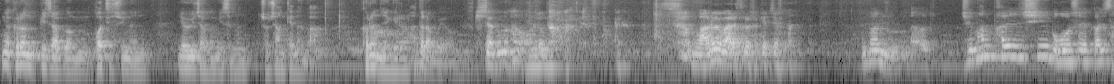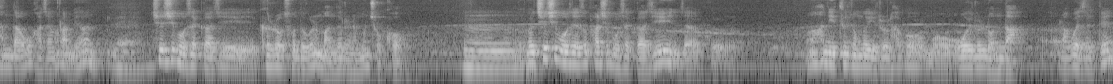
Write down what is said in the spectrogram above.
그러니까 그런 비자금 버틸 수 있는 여유 자금이 있으면 좋지 않겠는가 그런 얘기를 하더라고요. 비자금은 한 어느 정도 만들어야 말을 말할수록 좋겠지만. 그러니까 어, 지금 한 85세까지 산다고 가정을 하면 네. 75세까지 근로소득을 만들어내면 좋고 음. 그 75세에서 85세까지 이제 그, 어, 한 이틀 정도 일을 하고 뭐 5일을 논다라고 했을 때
